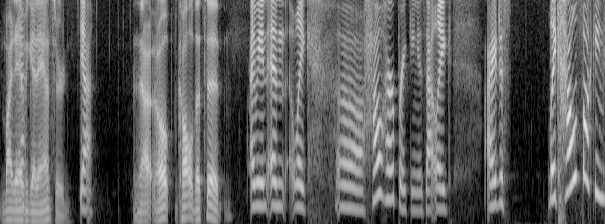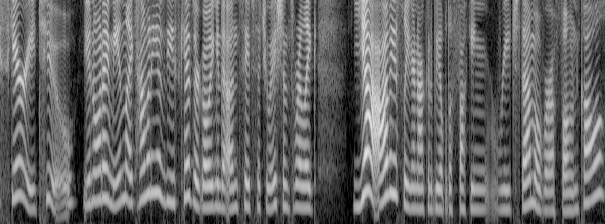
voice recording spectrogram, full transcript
might Yeah. even get answered. Yeah. Now, oh, call. That's it. I mean, and like, oh, how heartbreaking is that? Like, I just, like, how fucking scary, too. You know what I mean? Like, how many of these kids are going into unsafe situations where, like, yeah, obviously you're not going to be able to fucking reach them over a phone call?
